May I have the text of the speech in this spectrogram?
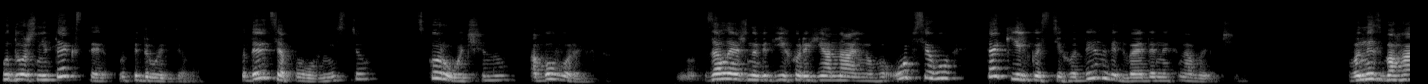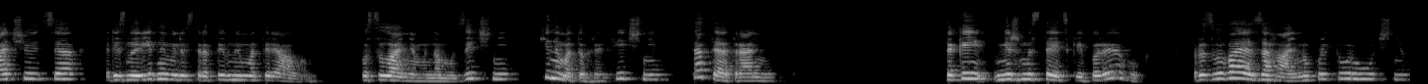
Художні тексти у підрозділах подаються повністю, скорочено або в уривках залежно від їх оригіонального обсягу та кількості годин, відведених на вивчення. Вони збагачуються різнорідним ілюстративним матеріалом, посиланнями на музичні кінематографічні та театральні. Такий міжмистецький перегук розвиває загальну культуру учнів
